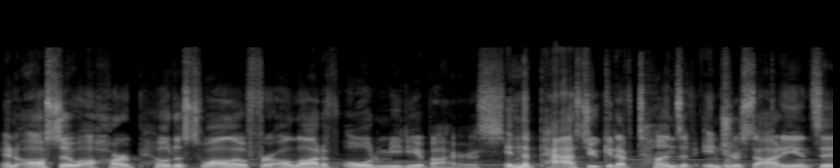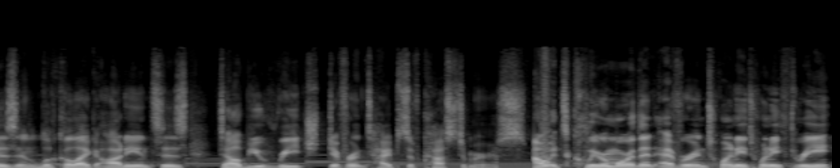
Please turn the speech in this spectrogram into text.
and also a hard pill to swallow for a lot of old media buyers. In the past, you could have tons of interest audiences and lookalike audiences to help you reach different types of customers. Now, it's clear more than ever in 2023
